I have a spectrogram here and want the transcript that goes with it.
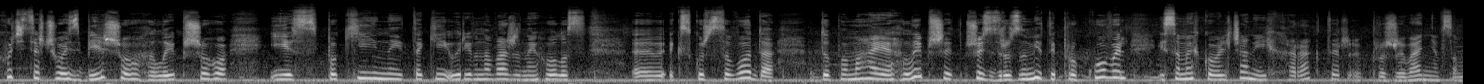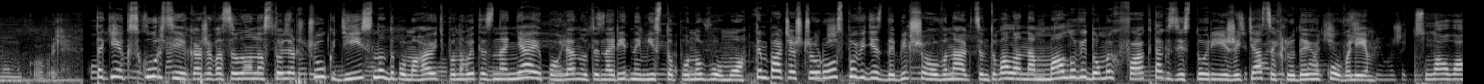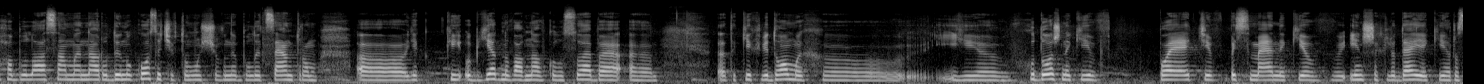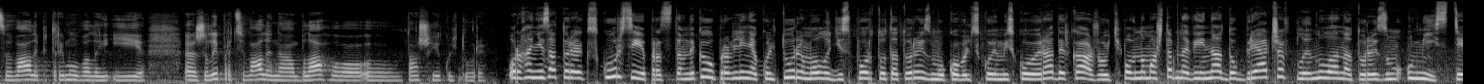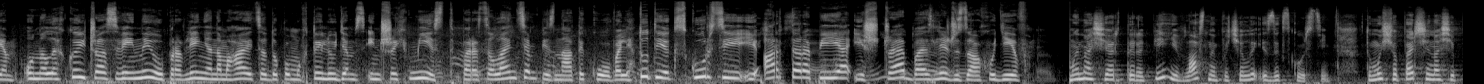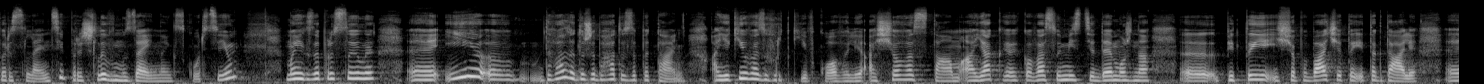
хочеться чогось більшого, глибшого і спокійний, такий урівноважений голос екскурсовода допомагає глибше щось зрозуміти про коваль і самих ковальчан, і їх характер проживання в самому ковалі. Такі екскурсії, каже Василина Столярчук, дійсно допомагають поновити знання і поглянути на рідне місто по-новому. Тим паче, що розповіді здебільшого вона акцентувала на маловідомих фактах з історії життя цих людей у Ковалі. Основна увага була саме на родину Косичів, тому що вони були центром, е, який об'єднував навколо себе е, е, таких відомих е, і художників. Поетів, письменників, інших людей, які розвивали, підтримували і е, жили, працювали на благо е, нашої культури. Організатори екскурсії, представники управління культури, молоді, спорту та туризму Ковальської міської ради кажуть, повномасштабна війна добряче вплинула на туризм у місті. У нелегкий час війни управління намагається допомогти людям з інших міст, переселенцям пізнати Коваль. Тут і екскурсії, і арт-терапія, і ще безліч заходів. Ми наші арт-терапії власне почали із екскурсій, тому що перші наші переселенці прийшли в музей на екскурсію. Ми їх запросили е, і е, давали дуже багато запитань. А які у вас гуртки в Ковалі? А що у вас там? А як у вас у місті, де можна е, піти і що побачити, і так далі.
